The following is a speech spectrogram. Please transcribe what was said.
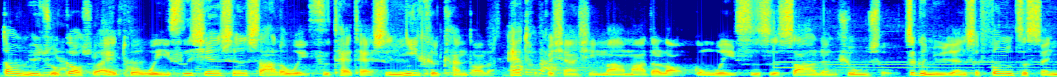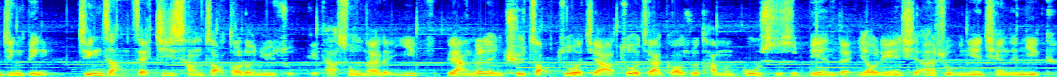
当女主告诉埃托韦斯先生杀了韦斯太太，是尼克看到了。埃托不相信妈妈的老公韦斯是杀人凶手，这个女人是疯子神经病。警长在机场找到了女主，给她送来了衣服。两个人去找作家，作家告诉他们故事是编的，要联系二十五年前的尼克，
